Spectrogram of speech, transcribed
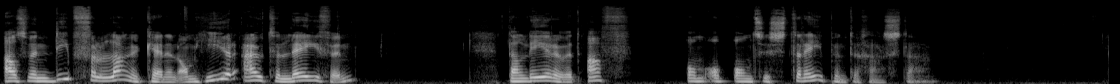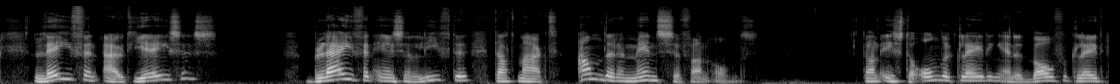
als we een diep verlangen kennen om hieruit te leven, dan leren we het af om op onze strepen te gaan staan. Leven uit Jezus, blijven in zijn liefde, dat maakt andere mensen van ons. Dan is de onderkleding en het bovenkleed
